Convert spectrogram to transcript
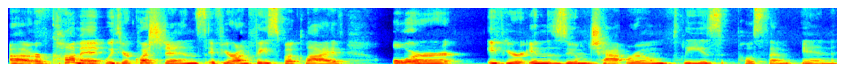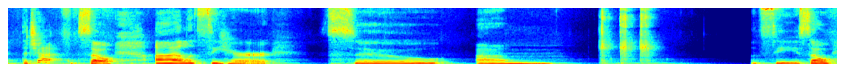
uh, or comment with your questions if you're on Facebook Live, or if you're in the Zoom chat room, please post them in the chat. So uh, let's see here. So um, let's see. So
